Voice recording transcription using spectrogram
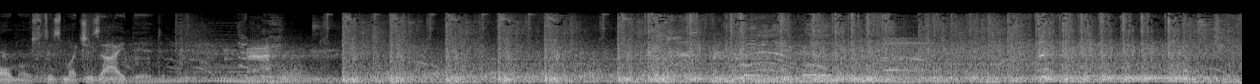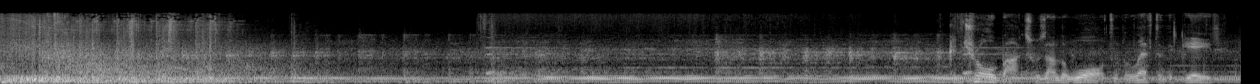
almost as much as I did. The box was on the wall to the left of the gate.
